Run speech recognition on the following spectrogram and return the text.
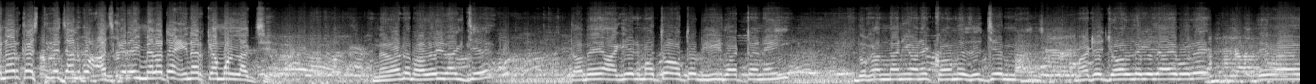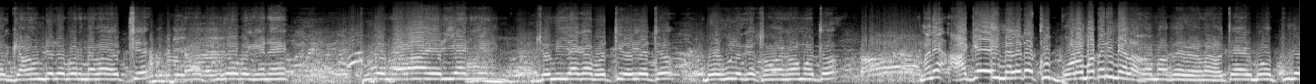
এনার কাছ থেকে জানব আজকের এই মেলাটা এনার কেমন লাগছে। মেলাটা ভালোই লাগছে। তবে আগের মতো অত ভিড় ভাট্টা নেই। দোকানদানি অনেক কম এসেছে। মাঠে জল লেগে যায় বলে। এবার গ্রাউন্ডের ওপর মেলা হচ্ছে। তারা পুরো এখানে পুরো মেলা এরিয়া নিয়ে জমি জায়গা ভর্তি হয়ে যেত। বহু লোকের সমাগম হতো। মানে আগে এই মেলাটা খুব বড় মাপেরই মেলা। বড় মাপের মেলা হতো। একবার পুরো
